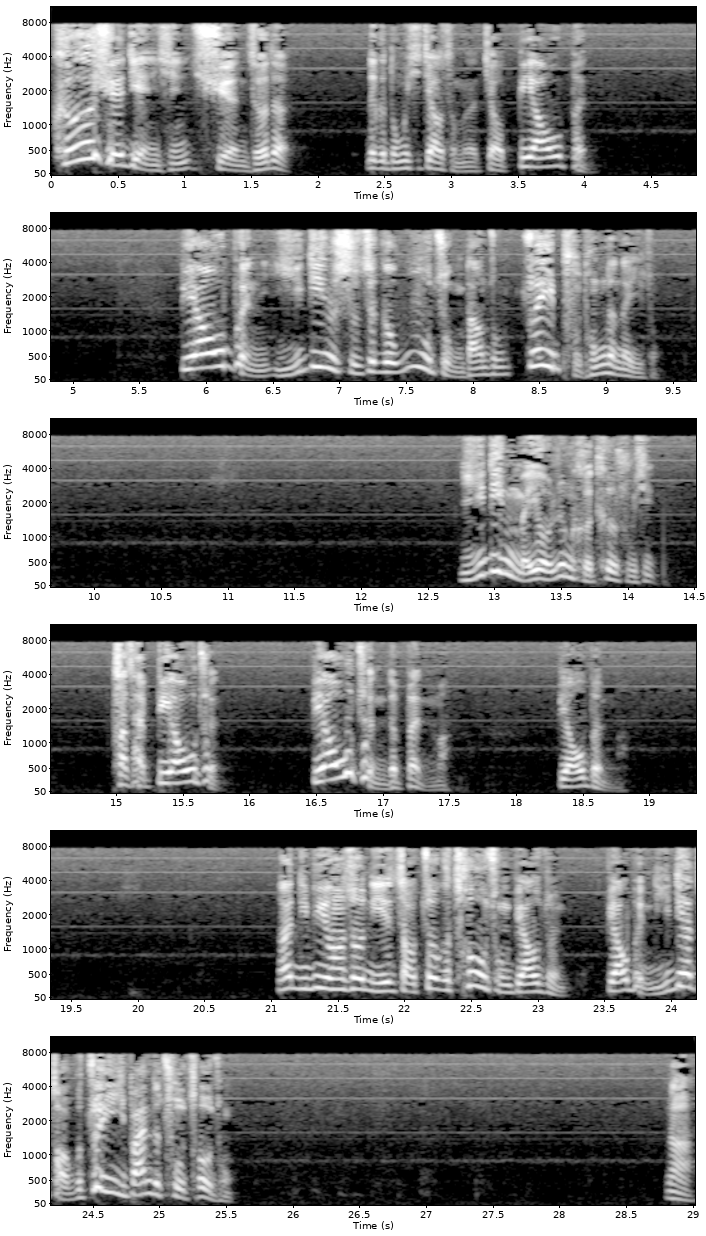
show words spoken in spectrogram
科学典型选择的那个东西叫什么呢？叫标本。标本一定是这个物种当中最普通的那一种，一定没有任何特殊性，它才标准，标准的本嘛，标本嘛。那你比方说，你找做个臭虫标准标本，你一定要找个最一般的臭臭虫，那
